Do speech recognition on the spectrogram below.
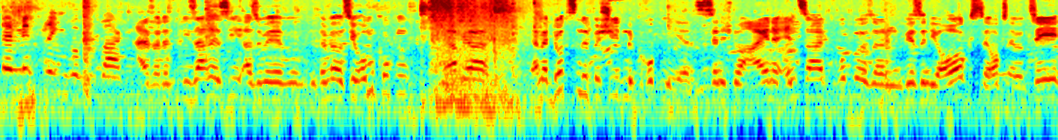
denn mitbringen sozusagen? Also das, die Sache ist, also wir, wenn wir uns hier umgucken, wir haben, ja, wir haben ja Dutzende verschiedene Gruppen hier. Das ist ja nicht nur eine Endzeit-Gruppe, sondern wir sind die Hawks, der Hawks MMC,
